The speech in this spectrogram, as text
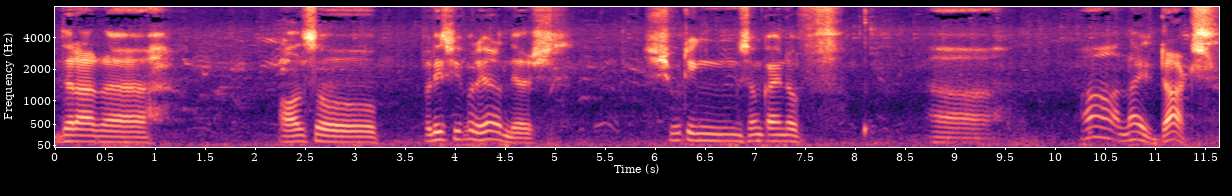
There are. Uh, also police people here and they're shooting some kind of uh, oh nice darts.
